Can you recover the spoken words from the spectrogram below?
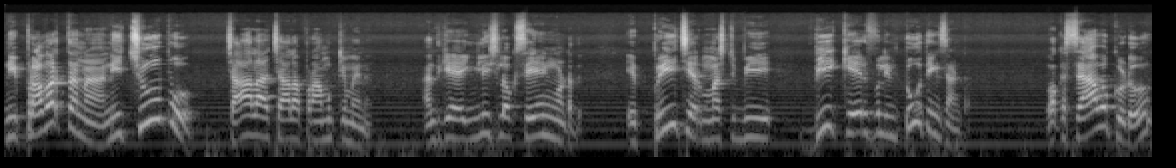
నీ ప్రవర్తన నీ చూపు చాలా చాలా ప్రాముఖ్యమైనది అందుకే ఇంగ్లీష్లో ఒక సేయింగ్ ఉంటుంది. A preacher must be be careful in two things అంట. ఒక సేవకుడు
